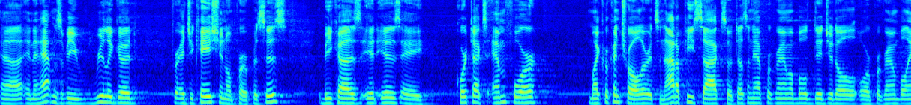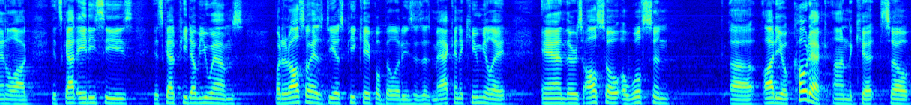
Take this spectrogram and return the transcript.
Uh, and it happens to be really good for educational purposes because it is a Cortex M4 microcontroller. It's not a PSOC, so it doesn't have programmable digital or programmable analog. It's got ADCs, it's got PWMs, but it also has DSP capabilities, it says Mac and accumulate, and there's also a Wolfson uh, audio codec on the kit, so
